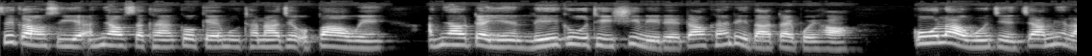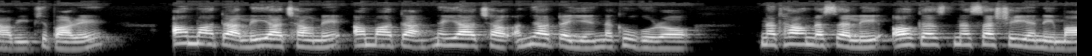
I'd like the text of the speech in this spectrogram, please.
စစ်ကောင်စီရဲ့အမြောက်စခန်းကုတ်ကဲမှုဌာနချုပ်အပအဝင်အမြောက်တပ်ရင်၄ခုအထိရှိနေတဲ့တောင်ခမ်းဒေသတိုက်ပွဲဟာ6လဝန်းကျင်ကြာမြင့်လာပြီဖြစ်ပါတယ်။အာမတ406နဲ့အာမတ206အမြောက်တပ်ရင်နှစ်ခုကိုတော့2024ဩဂတ်28ရက်နေ့မှာ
